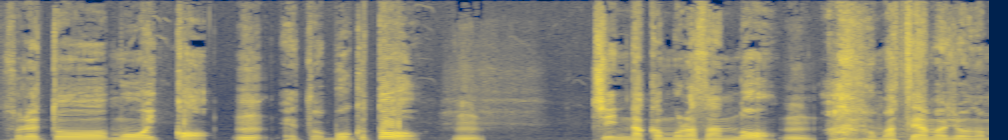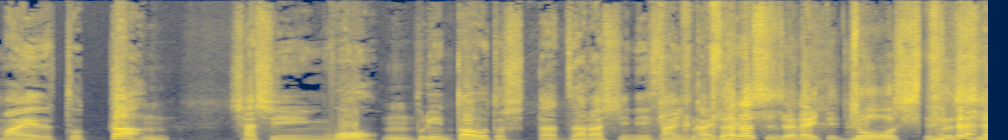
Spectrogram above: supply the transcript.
それと、もう一個。うん。えっと、僕と、うん。陳中村さんの、うんあの、松山城の前で撮ったうん、写真をうん、プリントアウトしたザラシにサイン書いたやつ。ザラシじゃないって、上質紙。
